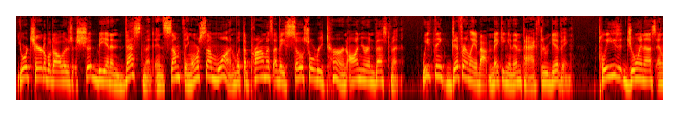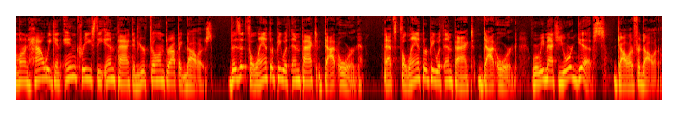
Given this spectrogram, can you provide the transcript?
Your charitable dollars should be an investment in something or someone with the promise of a social return on your investment. We think differently about making an impact through giving. Please join us and learn how we can increase the impact of your philanthropic dollars. Visit philanthropywithimpact.org. That's philanthropywithimpact.org, where we match your gifts dollar for dollar.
